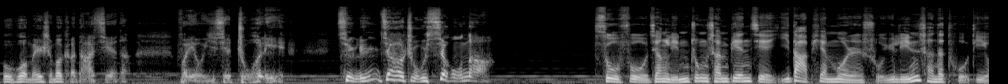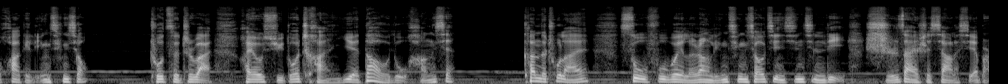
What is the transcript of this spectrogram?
我没什么可答谢的，唯有一些着力，请林家主笑纳。素父将林中山边界一大片默认属于林山的土地划给林清霄，除此之外，还有许多产业、道路、航线。看得出来，素父为了让林清霄尽心尽力，实在是下了血本。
